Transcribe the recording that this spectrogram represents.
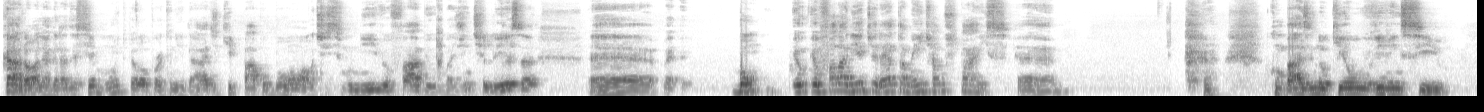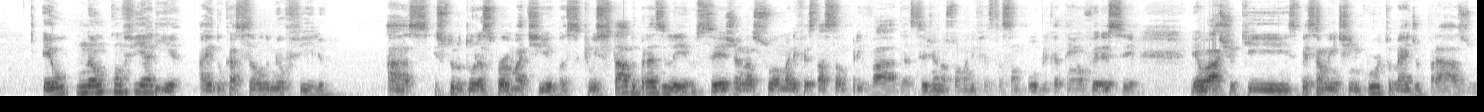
Cara, olha, agradecer muito pela oportunidade. Que papo bom, altíssimo nível, Fábio, uma gentileza. É, é, bom, eu, eu, falaria diretamente aos pais, é, com base no que eu vivencio. Eu não confiaria a educação do meu filho as estruturas formativas que o Estado brasileiro, seja na sua manifestação privada, seja na sua manifestação pública, tem a oferecer. Eu acho que, especialmente em curto, médio prazo,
